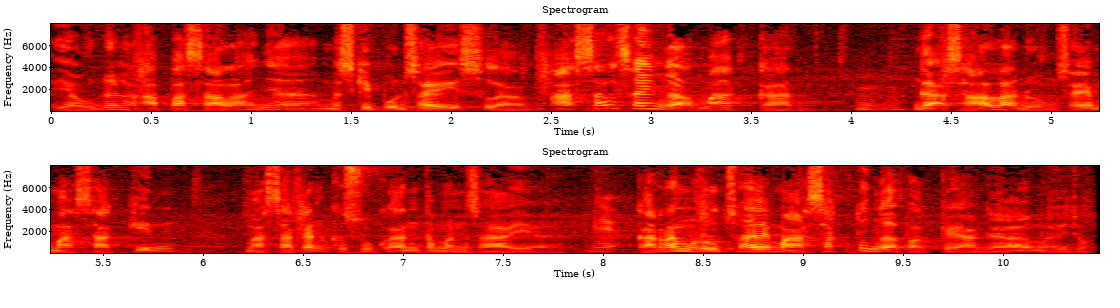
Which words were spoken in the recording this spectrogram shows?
ya udahlah apa salahnya meskipun saya Islam, asal saya nggak makan, nggak salah dong saya masakin masakan kesukaan teman saya. Ya. Karena menurut saya masak tuh nggak pakai agama ya Cok.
